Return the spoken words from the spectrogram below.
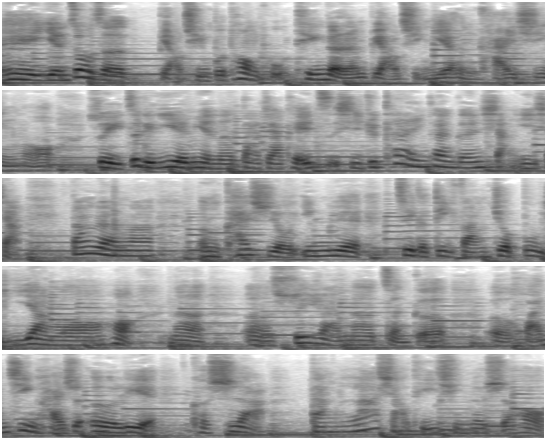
哎，演奏者表情不痛苦，听的人表情也很开心哦。所以这个页面呢，大家可以仔细去看一看，跟想一想。当然啦，嗯，开始有音乐这个地方就不一样喽，哈，那。呃，虽然呢，整个呃环境还是恶劣，可是啊，当拉小提琴的时候，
